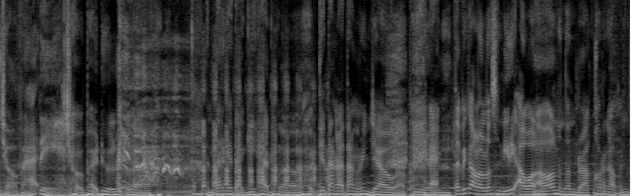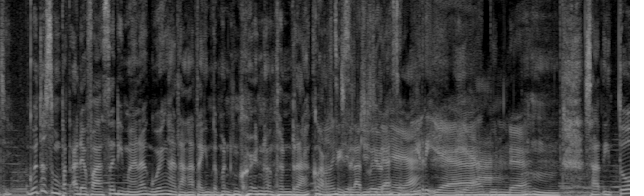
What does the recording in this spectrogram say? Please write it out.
coba deh. Coba dulu loh. Ntar ketagihan loh. Kita nggak tanggung jawab. Iya, eh, bener. tapi kalau lo sendiri awal-awal nonton drakor kapan sih? Gue tuh sempat ada fase di mana gue ngata-ngatain temen gue nonton drakor Oh, sih jilat ludah ya. sendiri ya, Iya. Bunda. Mm-mm. Saat itu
